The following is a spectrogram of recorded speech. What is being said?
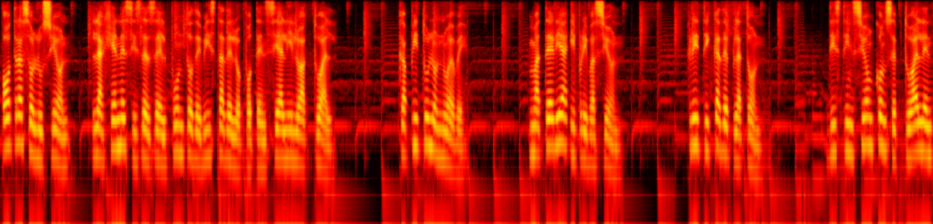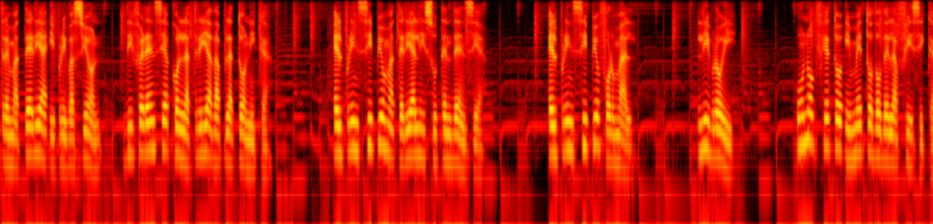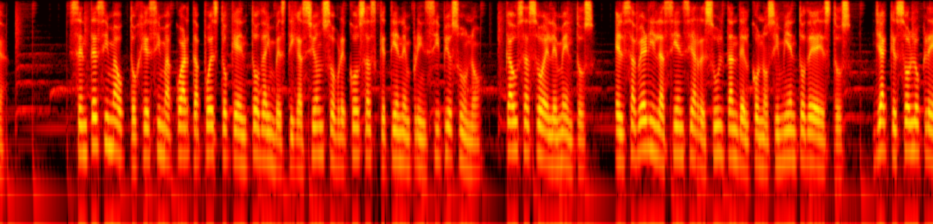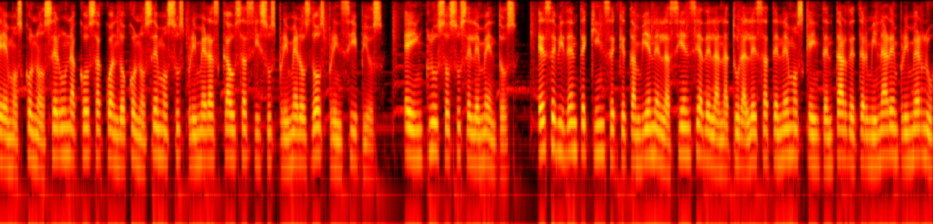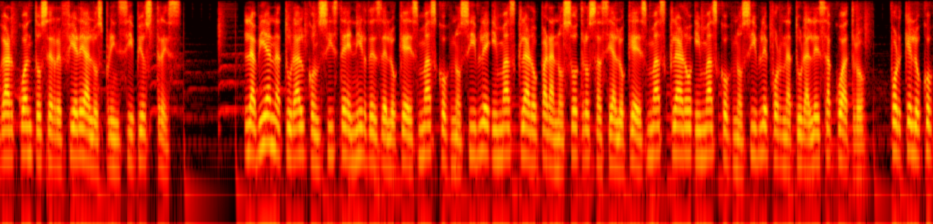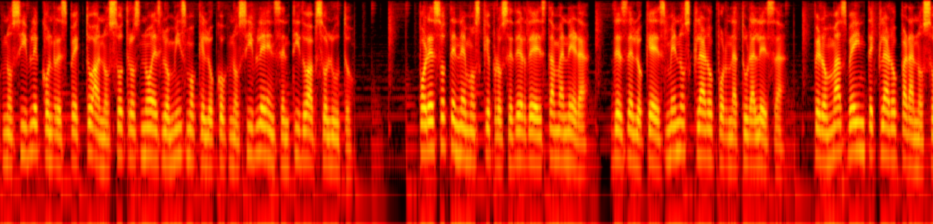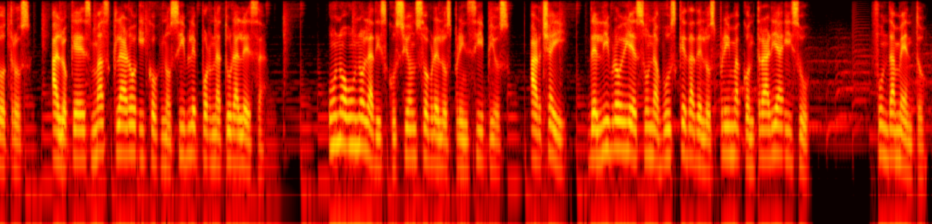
Otra solución, la génesis desde el punto de vista de lo potencial y lo actual. Capítulo 9. Materia y privación. Crítica de Platón. Distinción conceptual entre materia y privación, diferencia con la tríada platónica. El principio material y su tendencia. El principio formal. Libro I. Un objeto y método de la física. Centésima octogésima cuarta puesto que en toda investigación sobre cosas que tienen principios uno, causas o elementos, el saber y la ciencia resultan del conocimiento de estos, ya que solo creemos conocer una cosa cuando conocemos sus primeras causas y sus primeros dos principios, e incluso sus elementos. Es evidente 15 que también en la ciencia de la naturaleza tenemos que intentar determinar en primer lugar cuánto se refiere a los principios 3. La vía natural consiste en ir desde lo que es más cognoscible y más claro para nosotros hacia lo que es más claro y más cognoscible por naturaleza 4, porque lo cognoscible con respecto a nosotros no es lo mismo que lo cognoscible en sentido absoluto. Por eso tenemos que proceder de esta manera, desde lo que es menos claro por naturaleza, pero más 20 claro para nosotros, a lo que es más claro y cognoscible por naturaleza. 1.1 La discusión sobre los principios, Archai, del libro y es una búsqueda de los prima contraria y su fundamento.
